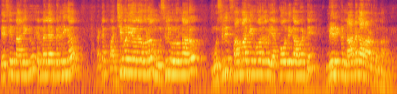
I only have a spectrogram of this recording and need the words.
కేసీ నానికి ఎమ్మెల్యే అభ్యర్థిగా? అంటే పశ్చిమ నియోజకవర్గం ముస్లింలు ఉన్నారు. ముస్లిం సామాజిక వర్గం ఎక్కువ ఉంది కాబట్టి మీరు ఇక్కడ నాటకాలు ఆడుతున్నారు మీరు.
